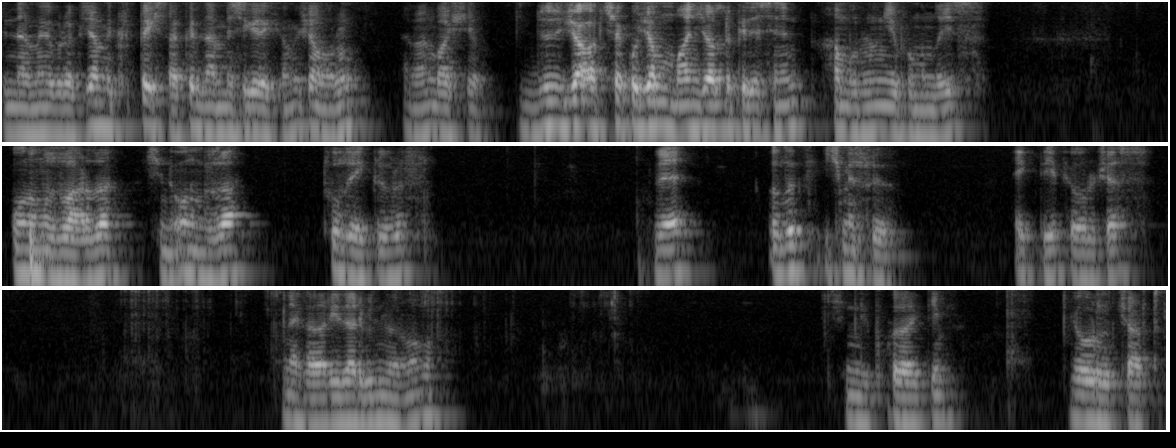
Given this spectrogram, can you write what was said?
Dinlenmeye bırakacağım ve 45 dakika dinlenmesi gerekiyormuş hamurun. Hemen başlayalım. Düzce Akçakoca mancarlı pidesinin hamurunun yapımındayız. Unumuz vardı. Şimdi unumuza tuz ekliyoruz. Ve ılık içme suyu ekleyip yoğuracağız. Ne kadar gider bilmiyorum ama. Şimdi bu kadar ekleyeyim. Yoğurdukça artık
